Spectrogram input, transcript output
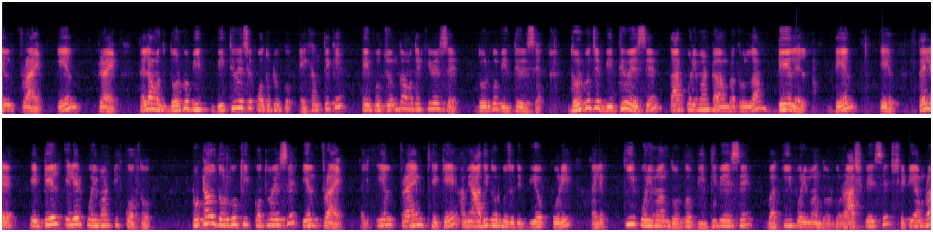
এল প্রাইম এল প্রাইম তাহলে আমাদের দৈর্ঘ্য বৃদ্ধি হয়েছে কতটুকু? এখান থেকে এই পর্যন্ত আমাদের কি হয়েছে? দৈর্ঘ্য বৃদ্ধি হয়েছে। দৈর্ঘ্য যে বৃদ্ধি হয়েছে, তার পরিমাণটা আমরা ধরলাম ডেল এল ডেল এল তাইলে এই ডেল এল এর পরিমাণটি কত? টোটাল দৈর্ঘ্য কি কত হয়েছে? এল প্রাইম তাহলে এল প্রাইম থেকে আমি আদি দৈর্ঘ্য যদি বিয়োগ করি তাহলে কি পরিমাণ দৈর্ঘ্য বৃদ্ধি পেয়েছে বা কি পরিমাণ দৈর্ঘ্য হ্রাস পেয়েছে, সেটি আমরা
